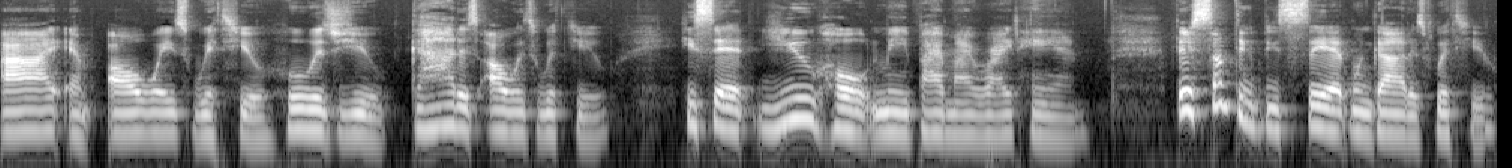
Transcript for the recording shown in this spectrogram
I am always with you. Who is you? God is always with you. He said, You hold me by my right hand. There's something to be said when God is with you.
